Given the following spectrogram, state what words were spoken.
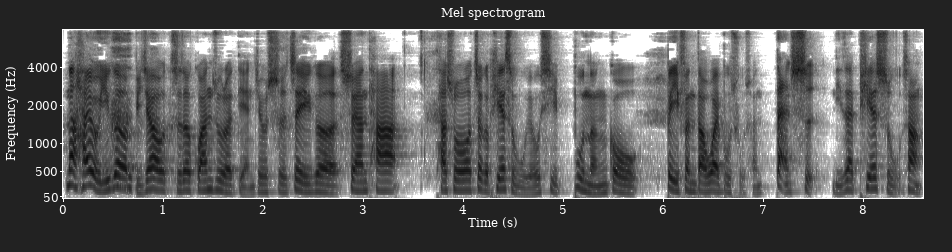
那还有一个比较值得关注的点，就是这一个虽然它他说这个 PS 五游戏不能够备份到外部储存，但是你在 PS 五上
